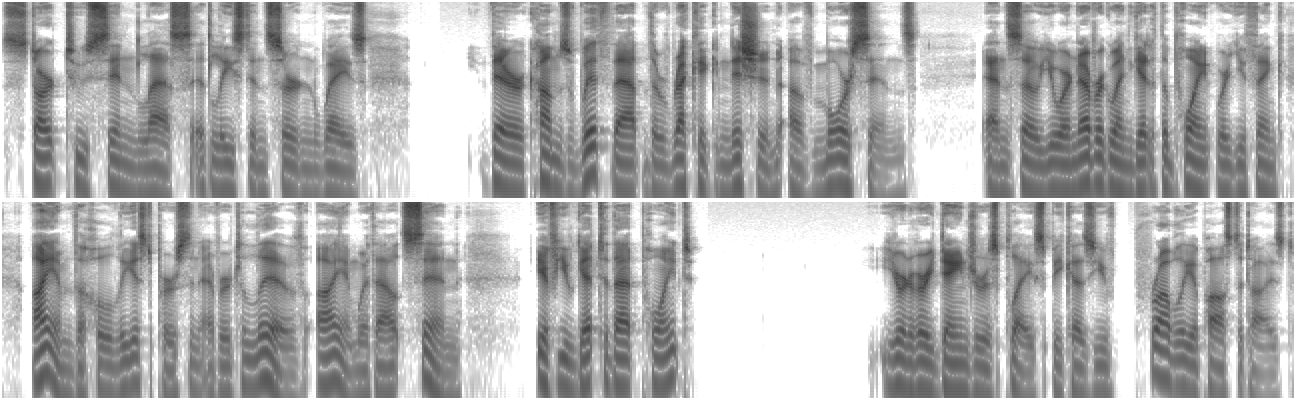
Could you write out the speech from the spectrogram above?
start to sin less, at least in certain ways there comes with that the recognition of more sins. And so you are never going to get to the point where you think, I am the holiest person ever to live. I am without sin. If you get to that point, you're in a very dangerous place because you've probably apostatized.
